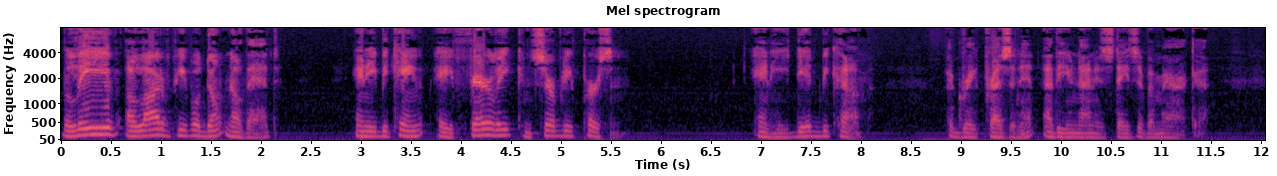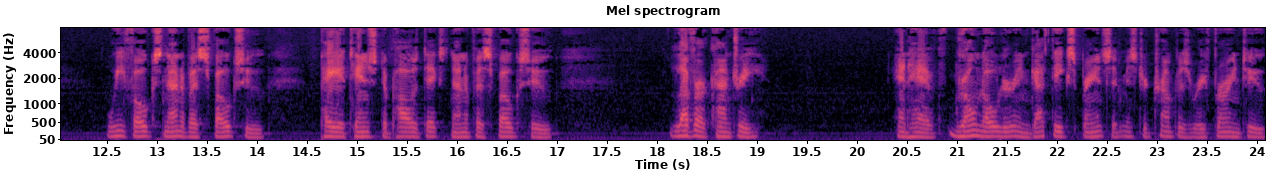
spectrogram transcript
Believe a lot of people don't know that. And he became a fairly conservative person. And he did become a great president of the United States of America. We folks, none of us folks who pay attention to politics, none of us folks who love our country and have grown older and got the experience that Mr. Trump is referring to,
